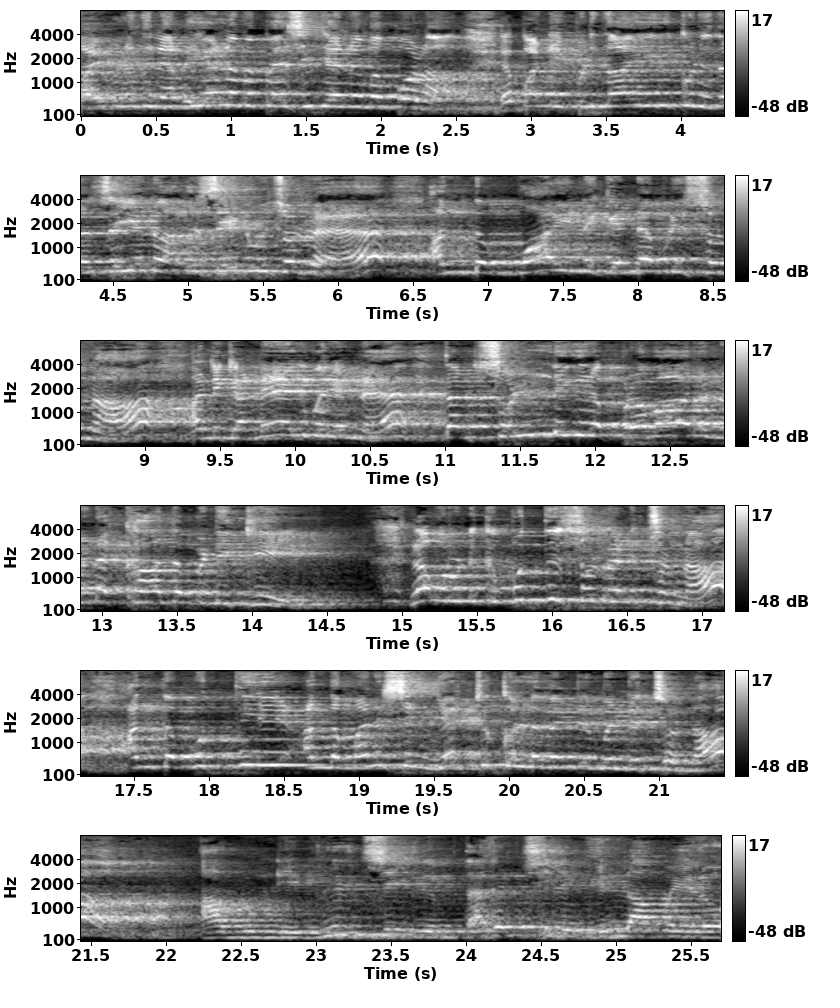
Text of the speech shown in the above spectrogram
பைபிள் நிறைய நம்ம பேசிட்டே நம்ம போகலாம் எப்ப நீ இப்படி தான் இருக்கணும். இதை செய்யணும் அதை செய்யணும்னு சொல்ற. அந்த வாய் இன்னைக்கு என்ன அப்படி சொன்னா அன்னைக்கு அநேக பேர் என்ன தான் சொல்லுகிற பிரபாரம் நடக்காதபடிக்கு நான் ஒருவனுக்கு புத்தி சொல்றேன்னு சொன்னா அந்த புத்தியை அந்த மனுஷன் ஏற்றுக்கொள்ள வேண்டும் என்று சொன்னா அவனுடைய வீழ்ச்சியிலும் தகர்ச்சியிலும் இல்லாமையிலோ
